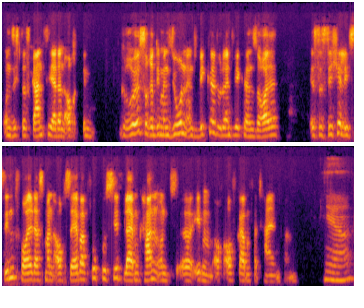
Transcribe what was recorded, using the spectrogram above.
und sich das Ganze ja dann auch in größere Dimensionen entwickelt oder entwickeln soll, ist es sicherlich sinnvoll, dass man auch selber fokussiert bleiben kann und äh, eben auch Aufgaben verteilen kann. Ja,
